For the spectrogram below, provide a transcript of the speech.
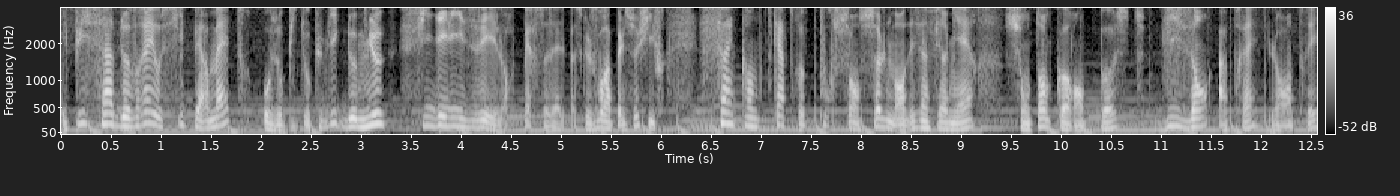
Et puis ça devrait aussi permettre aux hôpitaux publics de mieux fidéliser leur personnel. Parce que je vous rappelle ce chiffre, 54% seulement des infirmières sont encore en poste 10 ans après leur entrée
